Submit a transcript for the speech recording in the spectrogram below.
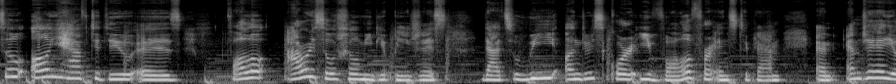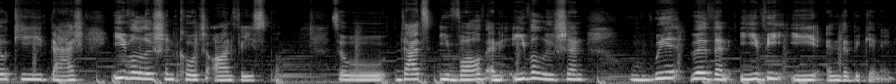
So all you have to do is follow our social media pages. That's we underscore evolve for Instagram and MJ Aoki dash evolution coach on Facebook. So that's evolve and evolution with, with an EVE in the beginning.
